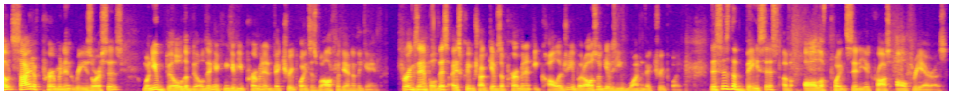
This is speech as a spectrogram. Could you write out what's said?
Outside of permanent resources, when you build a building, it can give you permanent victory points as well for the end of the game. For example, this ice cream truck gives a permanent ecology, but also gives you one victory point. This is the basis of all of Point City across all three eras.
